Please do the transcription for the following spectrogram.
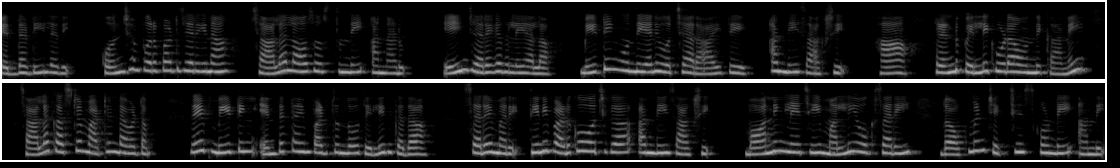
పెద్ద డీల్ అది. కొంచెం పొరపాటు జరిగినా చాలా లాస్ వస్తుంది అన్నాడు. ఏం జరగదులే అలా. మీటింగ్ ఉంది అని వచ్చారా అయితే? అంది సాక్షి. హా ఫ్రెండ్ పెళ్ళి కూడా ఉంది కానీ చాలా కష్టం అటెండ్ అవ్వటం. రేపు మీటింగ్ ఎంత టైం పడుతుందో తెలియదు కదా. సరే మరి తిని పడుకోవచ్చుగా అంది సాక్షి. మార్నింగ్ లేచి మళ్ళీ ఒకసారి డాక్యుమెంట్ చెక్ చేసుకోండి అంది.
